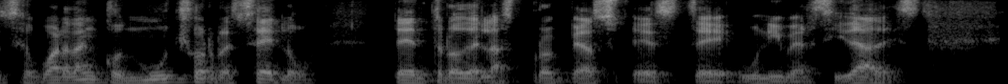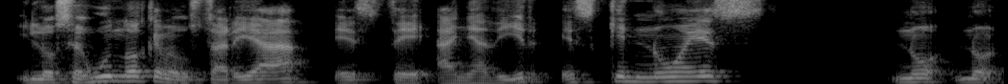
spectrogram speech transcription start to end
se guardan con mucho recelo dentro de las propias este, universidades. Y lo segundo que me gustaría este, añadir es que no es no, no,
